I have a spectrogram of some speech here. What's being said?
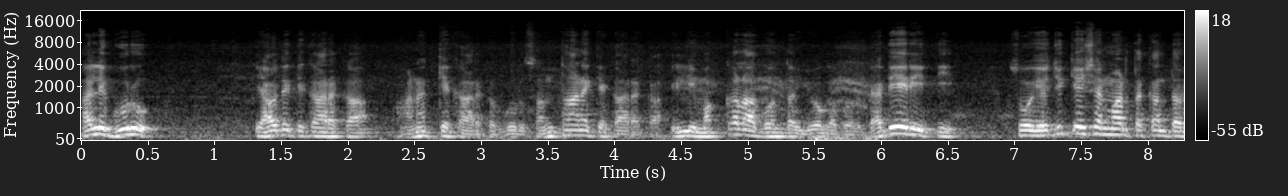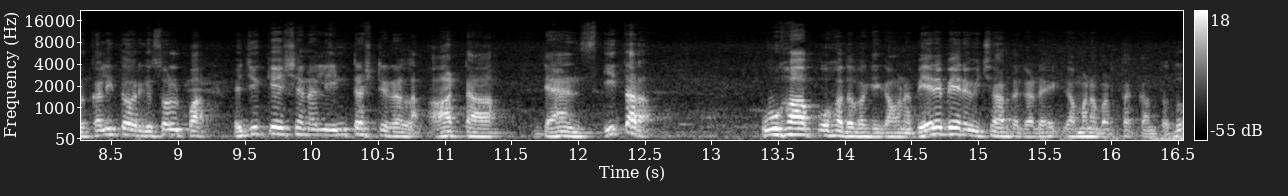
ಅಲ್ಲಿ ಗುರು ಯಾವುದಕ್ಕೆ ಕಾರಕ? ಹಣಕ್ಕೆ ಕಾರಕ ಗುರು, ಸಂತಾನಕ್ಕೆ ಕಾರಕ. ಇಲ್ಲಿ ಮಕ್ಕಳಾಗುವಂಥ ಯೋಗ ಬರುತ್ತೆ. ಅದೇ ರೀತಿ ಸೊ ಎಜುಕೇಷನ್ ಮಾಡ್ತಕ್ಕಂಥವ್ರು, ಕಲಿತವರಿಗೆ ಸ್ವಲ್ಪ ಎಜುಕೇಷನಲ್ಲಿ ಇಂಟ್ರೆಸ್ಟ್ ಇರಲ್ಲ. ಆಟ ಡ್ಯಾನ್ಸ್ ಈ ಥರ ಊಹಾಪೋಹದ ಬಗ್ಗೆ ಗಮನ, ಬೇರೆ ಬೇರೆ ವಿಚಾರದ ಕಡೆ ಗಮನ ಬರ್ತಕ್ಕಂಥದ್ದು.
